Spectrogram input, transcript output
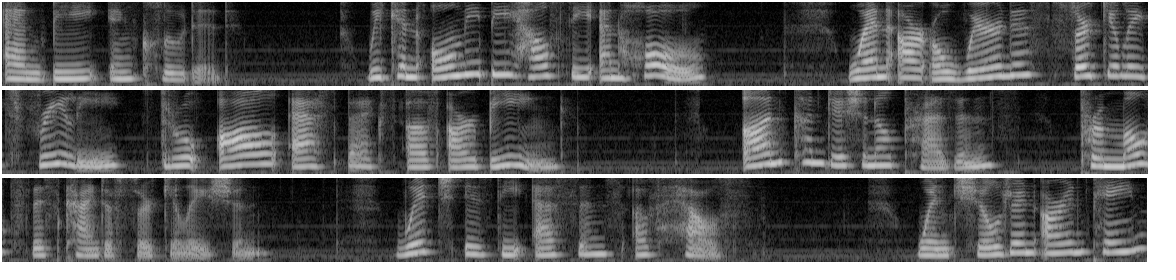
and be included. We can only be healthy and whole when our awareness circulates freely through all aspects of our being. Unconditional presence promotes this kind of circulation, which is the essence of health. When children are in pain,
